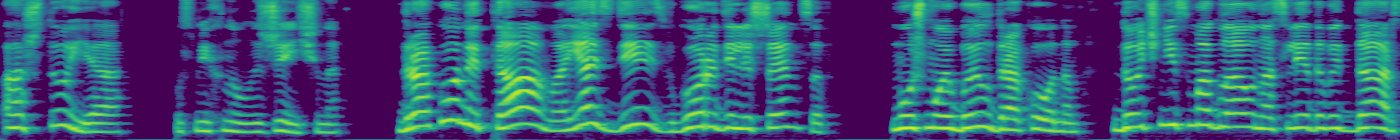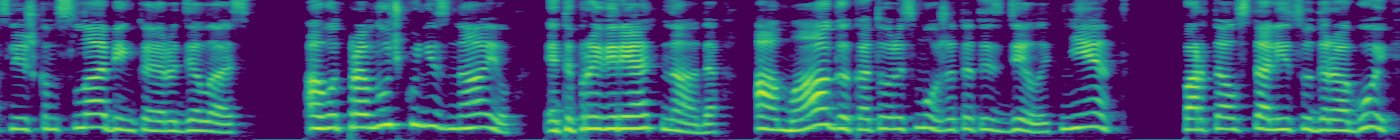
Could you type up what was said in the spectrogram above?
«А что я?» — усмехнулась женщина. «Драконы там, а я здесь, в городе лишенцев. Муж мой был драконом, дочь не смогла унаследовать дар, слишком слабенькая родилась. А вот про внучку не знаю, это проверять надо. А мага, который сможет это сделать, нет. Портал в столицу дорогой,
